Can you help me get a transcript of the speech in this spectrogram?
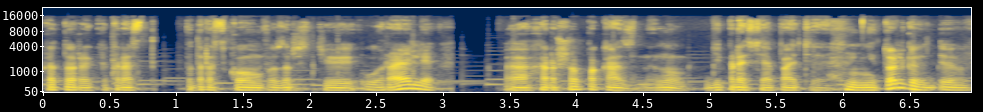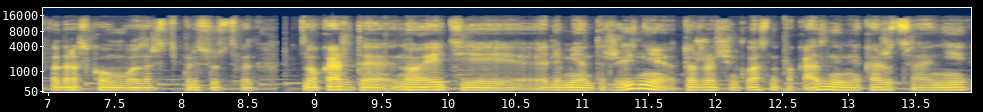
которые как раз в подростковом возрасте у Райли э, хорошо показаны. Ну, депрессия, апатия не только в подростковом возрасте присутствует, но каждая, но эти элементы жизни тоже очень классно показаны. Мне кажется, они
